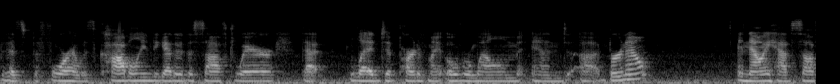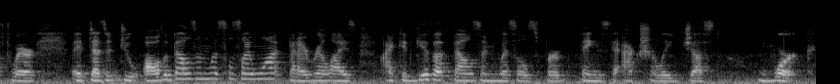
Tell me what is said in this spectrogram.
because before I was cobbling together the software that led to part of my overwhelm and uh, burnout and now I have software. It doesn't do all the bells and whistles I want, but I realized I could give up bells and whistles for things to actually just work.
